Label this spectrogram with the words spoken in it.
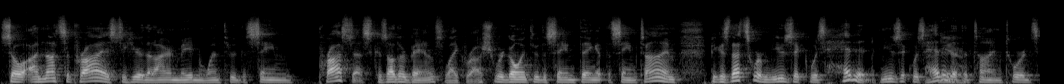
So I'm not surprised to hear that Iron Maiden went through the same process because other bands like Rush were going through the same thing at the same time because that's where music was headed. Music was headed at the time towards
